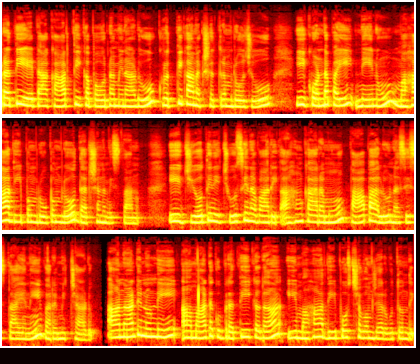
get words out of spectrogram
ప్రతి ఏటా కార్తీక పౌర్ణమి నాడు కృత్తికా నక్షత్రం రోజు ఈ కొండపై నేను మహాదీపం రూపంలో దర్శనమిస్తాను. ఈ జ్యోతిని చూసిన వారి అహంకారము పాపాలు నశిస్తాయని వరమిచ్చాడు. ఆనాటి నుండి ఆ మాటకు ప్రతీకగా ఈ మహాదీపోత్సవం జరుగుతుంది.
